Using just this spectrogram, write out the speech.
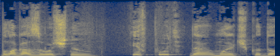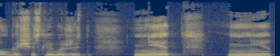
благозвучным. И в путь, да, мальчику долго счастливой жизни. Нет, нет.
